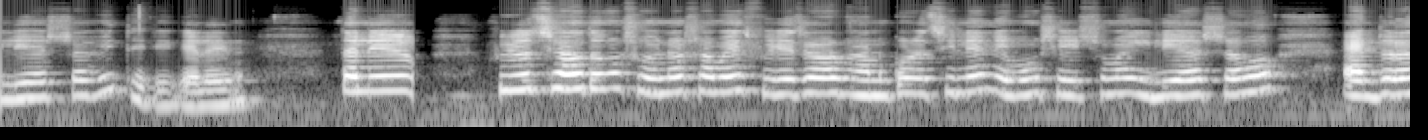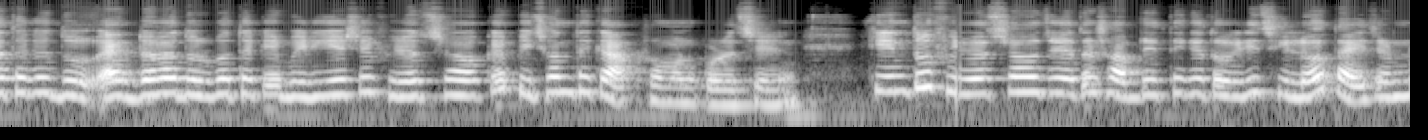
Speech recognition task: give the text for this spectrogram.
ইলিয়াস শাহই থেকে গেলেন। তাহলে ফিরোজ শাহ তখন সৈন্য সমেত ফিরে যাওয়ার ভান করেছিলেন এবং সেই সময় ইলিয়াস শাহ একডালা থেকে একডালা দুর্গ থেকে বেরিয়ে এসে ফিরোজ শাহকে পিছন থেকে আক্রমণ করেছিলেন। কিন্তু ফিরোজ শাহ যেহেতু সব দিক থেকে তৈরি ছিল, তাই জন্য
